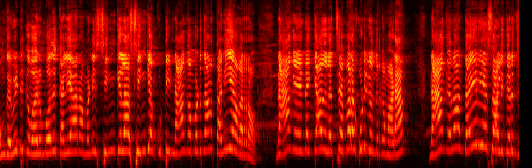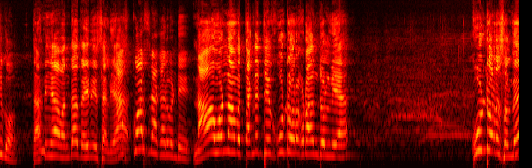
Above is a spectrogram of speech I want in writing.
உங்க வீட்டுக்கு வரும்போது கல்யாணம் பண்ணி சிங்கிளா சிங்க குட்டி நாங்க மட்டும் தானே தனியா வர்றோம். நாங்க என்னைக்காவது லட்சம் பேரை கூட்டிட்டு வந்திருக்க மாடா நாங்க தான் தைரியசாலி தெரிஞ்சுக்கோ. தனியா வந்தா தைரியசாலியா? கோர்ஸ் நான் கருவண்டு. நான் ஒண்ணு அவன் தங்கச்சியை கூட்டு வரக்கூடாதுன்னு சொல்லியா கூட்டு வர சொல்லு.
